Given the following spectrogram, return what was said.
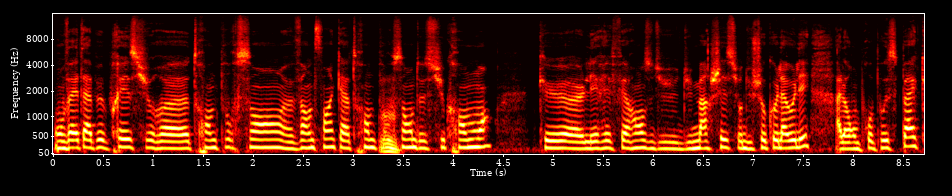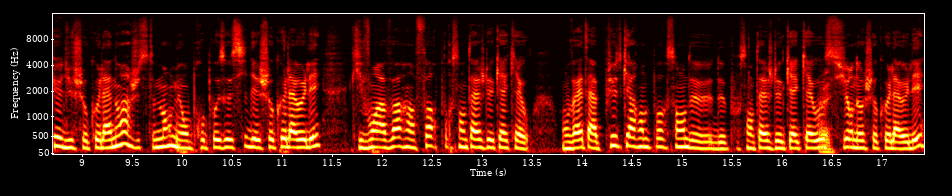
On va être à peu près sur 30%, 25 euh, à 30% mmh. de sucre en moins que les références du, du, marché sur du chocolat au lait. Alors on propose pas que du chocolat noir justement, mais on propose aussi des chocolats au lait qui vont avoir un fort pourcentage de cacao. On va être à plus de 40% de, de pourcentage de cacao ouais. sur nos chocolats au lait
